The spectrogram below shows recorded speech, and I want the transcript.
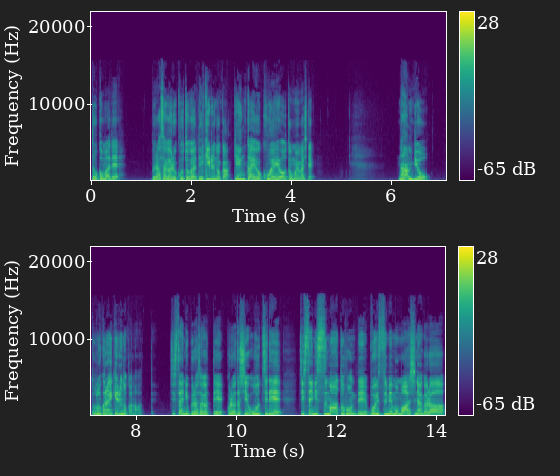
どこまでぶら下がることができるのか、限界を超えようと思いまして。何秒、どのくらいいけるのかなって。実際にぶら下がって、これ私お家で、実際にスマートフォンでボイスメモ回しながら、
